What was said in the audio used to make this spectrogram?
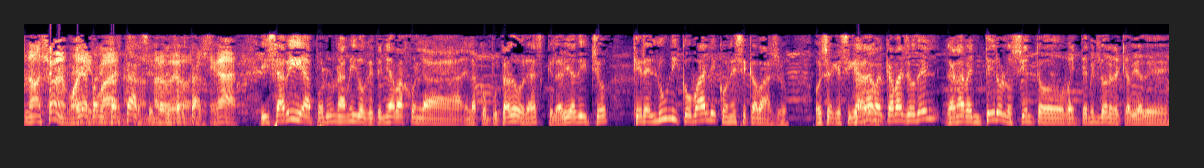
No, yo me muero. Era para igual, infartarse, no, no para infartarse. llegar. Y sabía por un amigo que tenía abajo en la, en las computadoras, que le había dicho, que era el único vale con ese caballo. O sea que si Claro. ganaba el caballo de él, ganaba entero los 120 mil dólares que había de,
